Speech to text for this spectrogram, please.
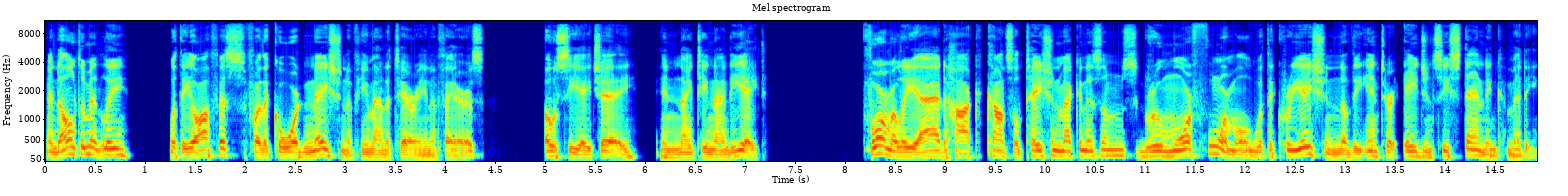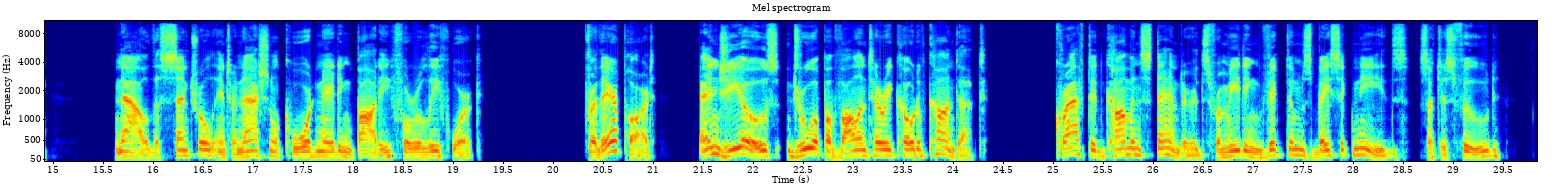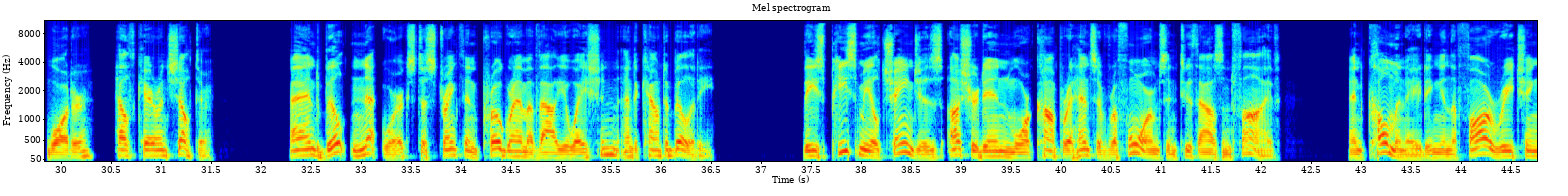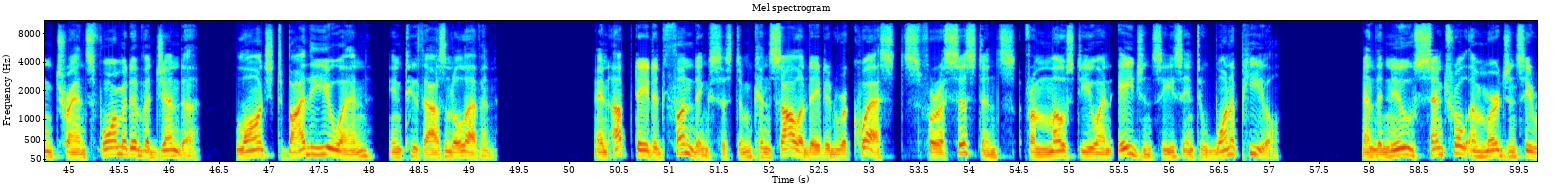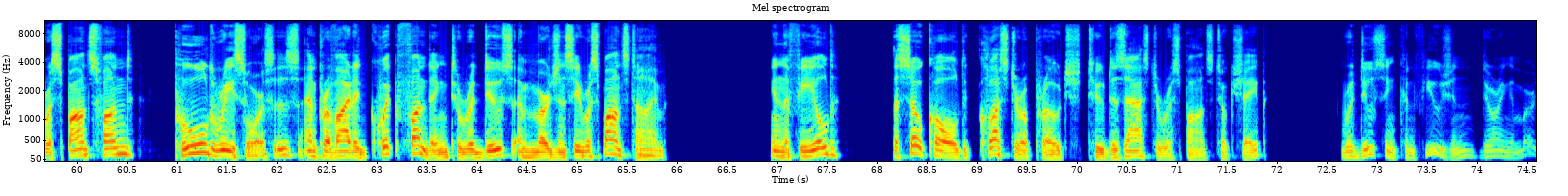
and ultimately, with the Office for the Coordination of Humanitarian Affairs, OCHA, in 1998. Formerly ad hoc consultation mechanisms grew more formal with the creation of the Interagency Standing Committee, now the central international coordinating body for relief work. For their part, NGOs drew up a voluntary code of conduct, crafted common standards for meeting victims' basic needs, such as food, water, healthcare, and shelter, and built networks to strengthen program evaluation and accountability. These piecemeal changes ushered in more comprehensive reforms in 2005 and culminating in the far reaching transformative agenda launched by the UN in 2011. An updated funding system consolidated requests for assistance from most UN agencies into one appeal and the new Central Emergency Response Fund pooled resources and provided quick funding to reduce emergency response time. In the field, the so called cluster approach to disaster response took shape, reducing confusion during emergency.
